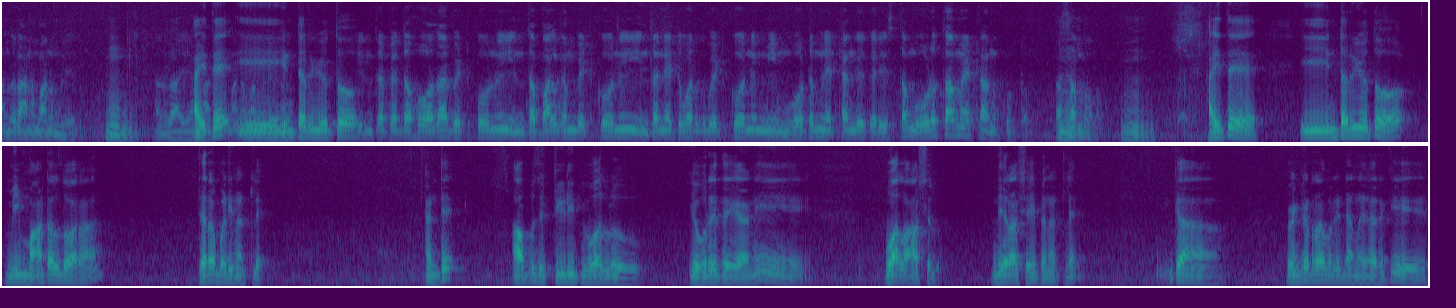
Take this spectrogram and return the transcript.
అందులో అనుమానం లేదు. అయితే ఈ ఇంటర్వ్యూతో ఇంత పెద్ద హోదా పెట్టుకొని ఇంత బలగం పెట్టుకొని ఇంత నెట్వర్క్ పెట్టుకొని మేము ఓటమిని ఎట్లా అంగీకరిస్తాం ఓడుతామో ఎట్లా అనుకుంటాం? అసంభవం. అయితే ఈ ఇంటర్వ్యూతో మీ మాటల ద్వారా తెరబడినట్లే. అంటే ఆపోజిట్ టీడీపీ వాళ్ళు ఎవరైతే కానీ వాళ్ళ ఆశలు నిరాశ అయిపోయినట్లే. ఇంకా వెంకటరామరెడ్డి అన్నగారికి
